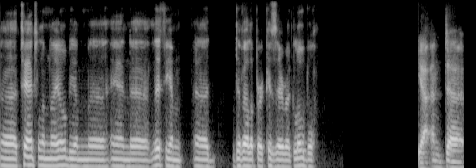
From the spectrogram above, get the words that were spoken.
uh, tantalum, niobium, uh, and uh, lithium developer Kazera Global. Yeah, and uh,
